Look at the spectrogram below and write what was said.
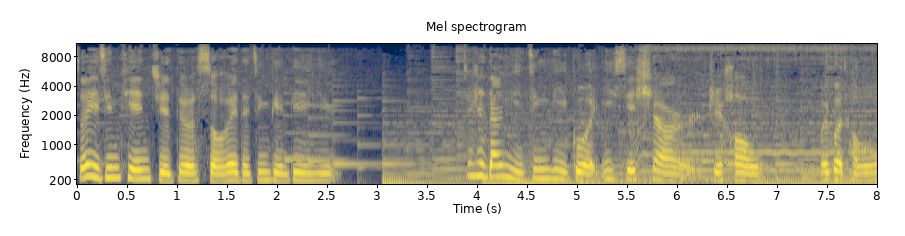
所以今天觉得所谓的经典电影，就是当你经历过一些事儿之后。回过头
